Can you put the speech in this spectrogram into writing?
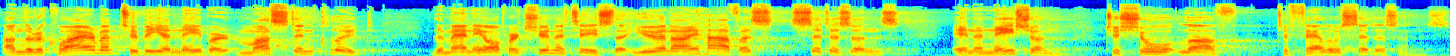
And the requirement to be a neighbour must include the many opportunities that you and I have as citizens in a nation to show love to fellow citizens.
